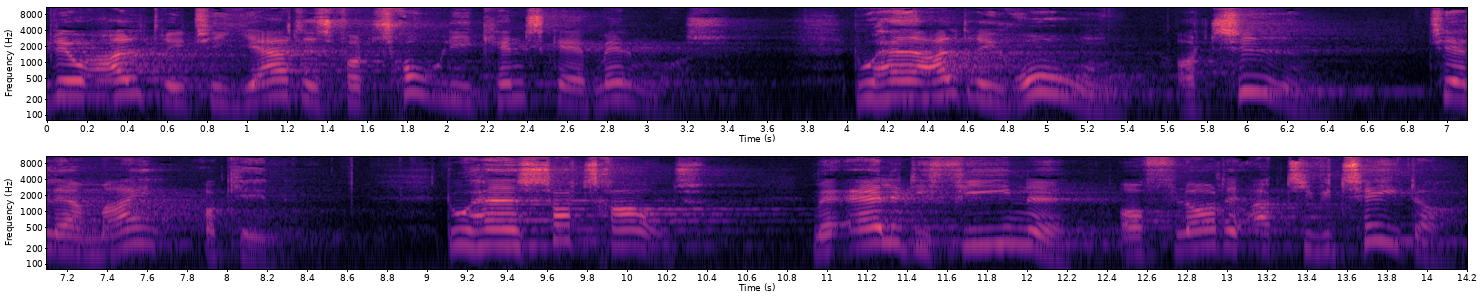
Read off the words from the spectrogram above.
blev aldrig til hjertets fortrolige kendskab mellem os. Du havde aldrig roen og tiden til at lære mig at kende. Du havde så travlt med alle de fine og flotte aktiviteter,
